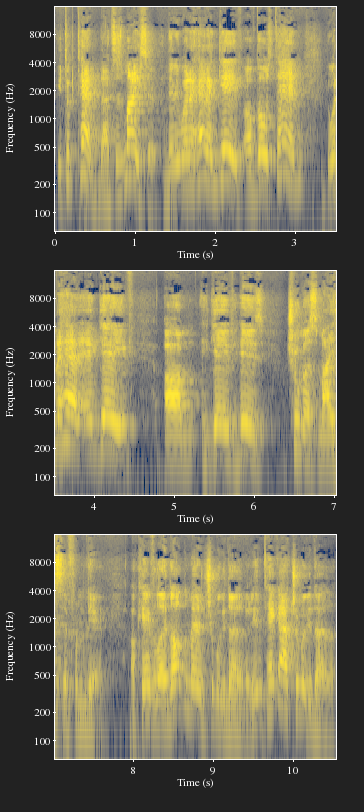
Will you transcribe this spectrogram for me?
he took ten, that's his meiser. And then he went ahead and gave, of those ten, he went ahead and gave, um, he gave his Trumas meiser from there. Okay, but he didn't take out Truma Gedoyla.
